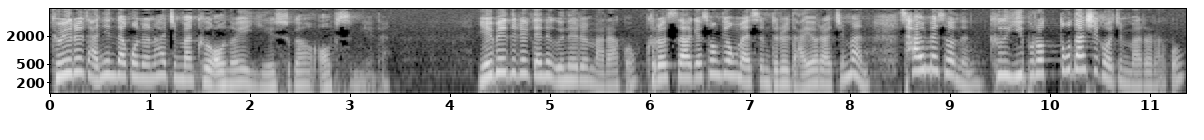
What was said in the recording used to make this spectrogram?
교회를 다닌다고는 하지만 그 언어에 예수가 없습니다. 예배 드릴 때는 은혜를 말하고 그럴싸하게 성경 말씀들을 나열하지만 삶에서는 그 입으로 또다시 거짓말을 하고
